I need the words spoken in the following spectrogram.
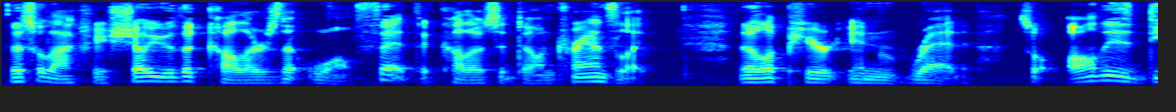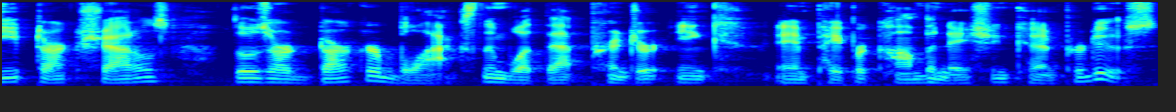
This will actually show you the colors that won't fit, the colors that don't translate. They'll appear in red. So all these deep dark shadows, those are darker blacks than what that printer ink and paper combination can produce.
